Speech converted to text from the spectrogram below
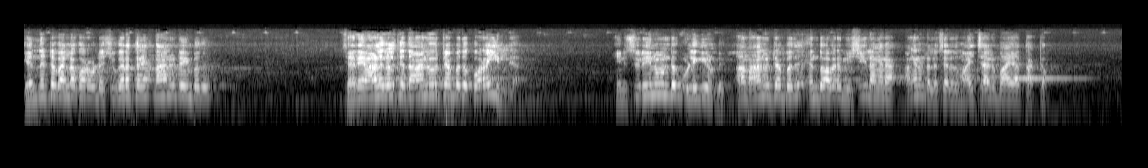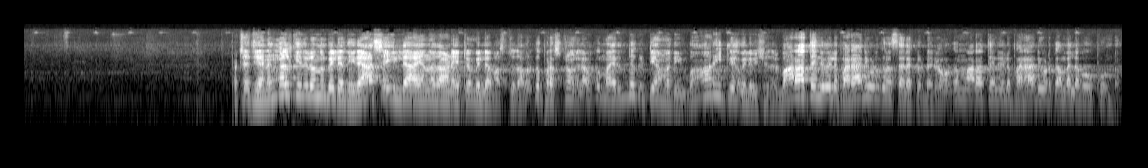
എന്നിട്ട് വല്ല കുറവുണ്ട്? ഷുഗർ എത്ര നാനൂറ്റി അമ്പത് ചില ആളുകൾക്ക് നാനൂറ്റമ്പത് കുറയില്ല. ഇൻസുലിനും ഉണ്ട് ഗുളികയുണ്ട്. ആ നാനൂറ്റമ്പത് എന്തോ അവരെ മെഷീൻ അങ്ങനെ അങ്ങനെ ഉണ്ടല്ലോ. ചിലത് വായിച്ചാലും വായ തക്കം. പക്ഷെ ജനങ്ങൾക്ക് ഇതിലൊന്നും വലിയ നിരാശയില്ല എന്നതാണ് ഏറ്റവും വലിയ വസ്തുത. അവർക്ക് പ്രശ്നമൊന്നുമില്ല. അവർക്ക് മരുന്ന് കിട്ടിയാൽ മതി. മാറിയിട്ടില്ല വലിയ വിഷയത്തിൽ. മാറാത്തതിന്റെ വലിയ പരാതി കൊടുക്കുന്ന സ്ഥലമൊക്കെ ഉണ്ട്. രോഗം മാറാത്തതിന്റെ വലിയ പരാതി കൊടുക്കാൻ വല്ല വകുപ്പുണ്ടോ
